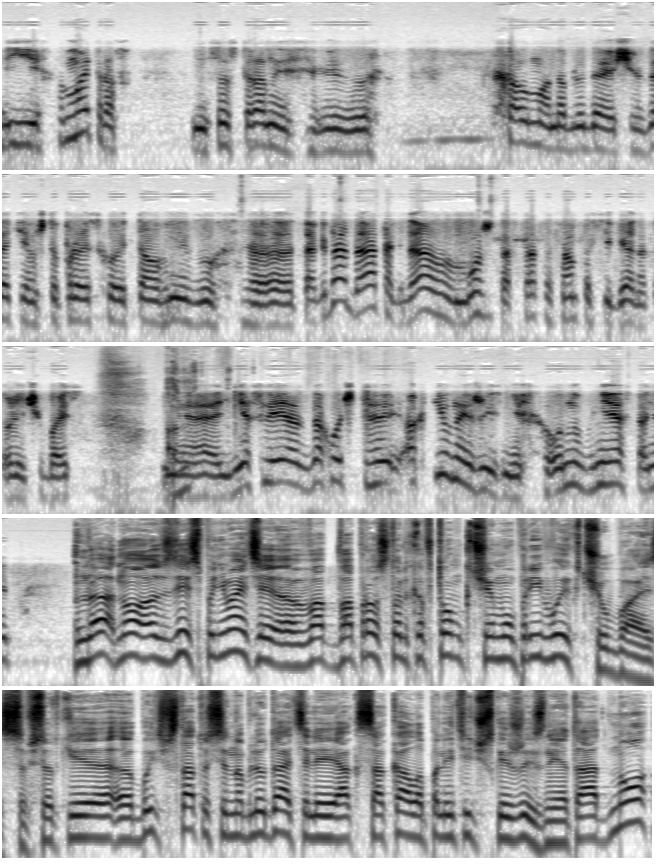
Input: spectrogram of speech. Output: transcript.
и метров со стороны э, холма, наблюдающих за тем, что происходит там внизу, э, тогда да, тогда может остаться сам по себе Анатолий Чубайс. Э, Если захочет активной жизни, он в ней останется. Да, но здесь, понимаете, во- вопрос только в том, к чему привык Чубайс. Все-таки быть в статусе наблюдателя и аксакала политической жизни – это одно.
